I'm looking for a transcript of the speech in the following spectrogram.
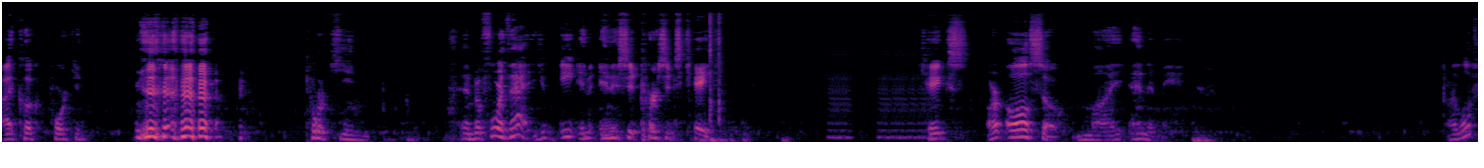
I cook porkin. porkin. And before that, you ate an innocent person's cake. Cakes are also my enemy. I love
